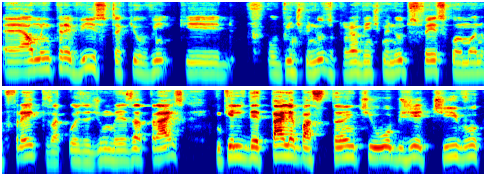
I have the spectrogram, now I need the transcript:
é, há uma entrevista que o, que o 20 Minutos, o programa 20 Minutos, fez com o Mano Freitas, há coisa de um mês atrás, em que ele detalha bastante o objetivo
